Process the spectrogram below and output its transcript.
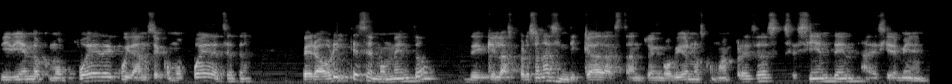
viviendo como puede, cuidándose como puede, etc. Pero ahorita es el momento de que las personas indicadas, tanto en gobiernos como empresas, se sienten a decir, miren,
